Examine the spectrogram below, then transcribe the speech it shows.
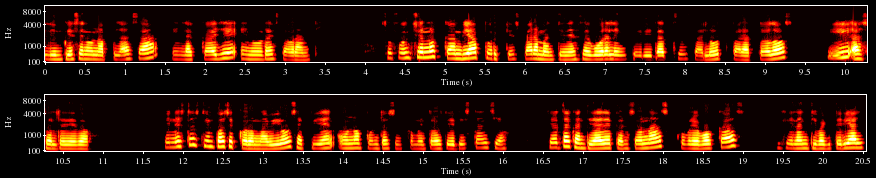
limpieza en una plaza, en la calle, en un restaurante. Su función no cambia porque es para mantener segura la integridad de salud para todos y a su alrededor. En estos tiempos de coronavirus se piden 1.5 metros de distancia, cierta cantidad de personas, cubrebocas y gel antibacterial.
